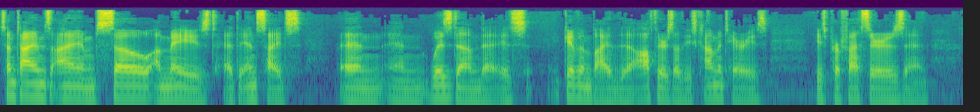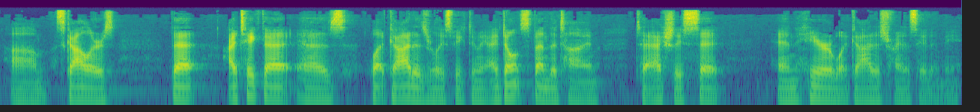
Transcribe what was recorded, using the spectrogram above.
Sometimes I am so amazed at the insights and, and wisdom that is given by the authors of these commentaries, these professors and um, scholars, that I take that as what God is really speaking to me. I don't spend the time to actually sit and hear what God is trying to say to me.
